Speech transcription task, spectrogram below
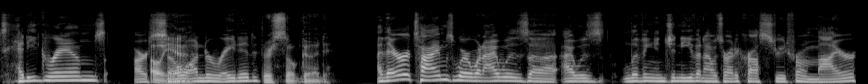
Teddy Grahams are Oh, so yeah. underrated. They're so good. There are times where when I was uh, I was living in Geneva and I was right across the street from a Meijer,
